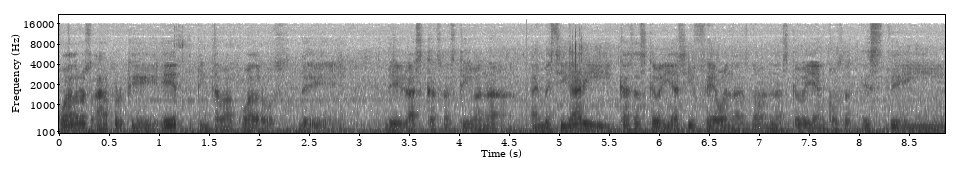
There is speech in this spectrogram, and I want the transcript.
cuadros, ah, porque Ed pintaba cuadros de, de las casas que iban a, a investigar y casas que veía así feonas, ¿no? En las que veían cosas, este, y,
